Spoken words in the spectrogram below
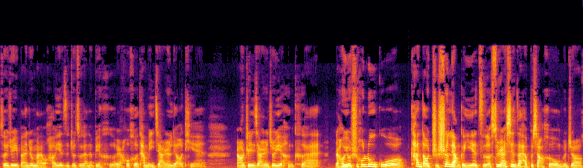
所以就一般就买好椰子就坐在那边喝，然后和他们一家人聊天。然后这一家人就也很可爱。然后有时候路过看到只剩两个椰子了，虽然现在还不想喝，我们就要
